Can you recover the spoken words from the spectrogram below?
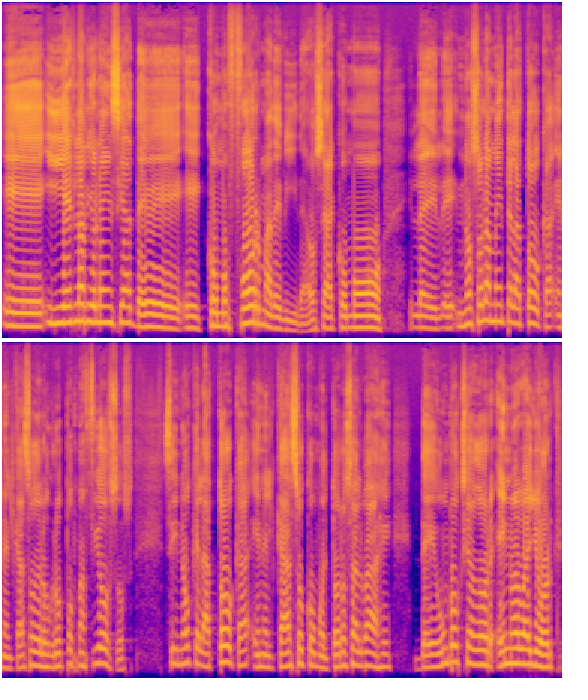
Eh, y es la violencia de, eh, como forma de vida, o sea, como no solamente la toca en el caso de los grupos mafiosos, sino que la toca en el caso como el toro salvaje de un boxeador en Nueva York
